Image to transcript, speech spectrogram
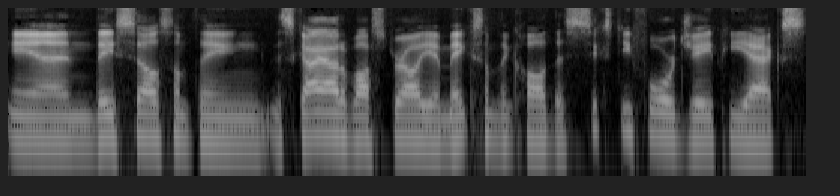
and they sell something. This guy out of Australia makes something called the 64JPX,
